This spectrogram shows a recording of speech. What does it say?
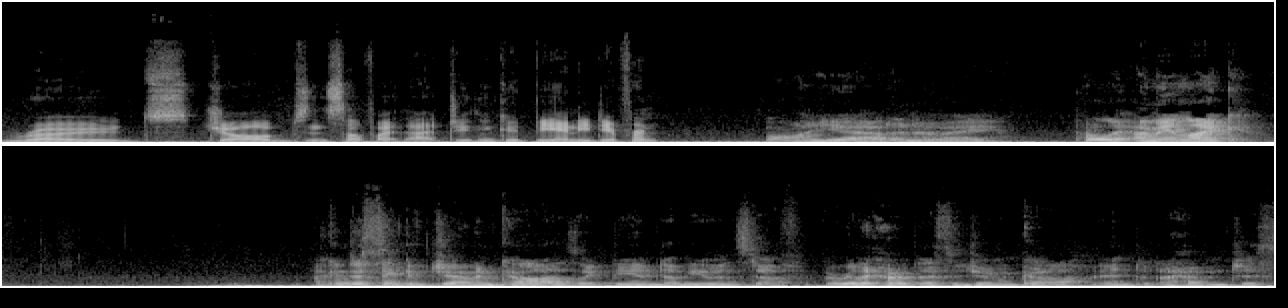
roads, jobs, and stuff like that. Do you think it'd be any different? oh yeah, I don't know, eh? Probably. I mean, like I can just think of German cars like BMW and stuff. I really hope that's a German car, and I haven't just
